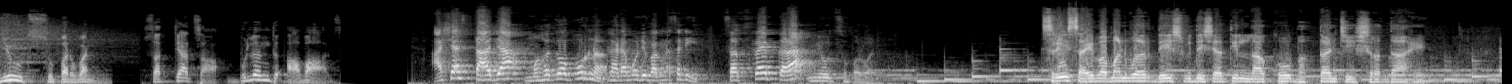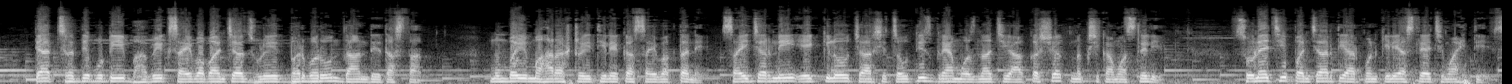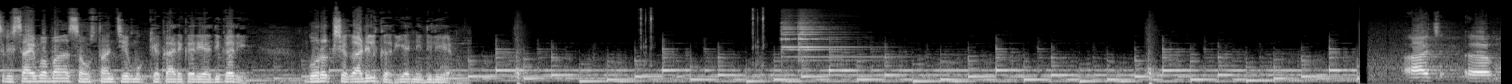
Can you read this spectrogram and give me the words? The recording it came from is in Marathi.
न्यूज सुपर वन सत्याचा बुलंद आवाज. अशाच ताज्या महत्त्वपूर्ण घडामोडी बघण्यासाठी सबस्क्राईब करा न्यूज सुपर वन श्री साईबाबांवर देश विदेशातील लाखो भक्तांची श्रद्धा आहे. त्याच श्रद्धेपोटी भाविक साईबाबांच्या झुळीत भरभरून दान देत असतात. मुंबई महाराष्ट्र येथील एका साईभक्ताने साईचरणी एक किलो चारशे चौतीस ग्रॅम वजनाची आकर्षक नक्षीकाम असलेली सोन्याची पंचारती अर्पण केली असल्याची माहिती श्री साईबाबा संस्थांचे मुख्य कार्यकारी अधिकारी गोरक्ष गाडीलकर यांनी दिली आहे. आज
